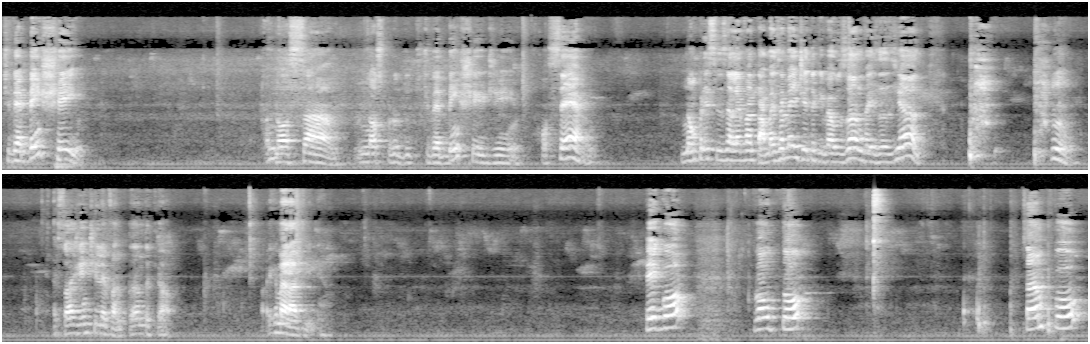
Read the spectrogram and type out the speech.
tiver bem cheio, nossa, nosso produto estiver bem cheio de conserva, não precisa levantar. Mas à medida que vai usando, vai esvaziando, é só a gente levantando aqui, ó. Olha que maravilha. Pegou, voltou, tampou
